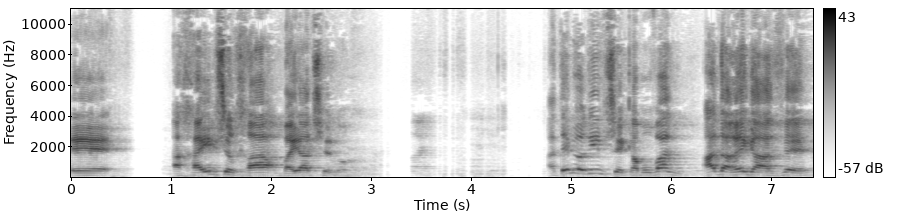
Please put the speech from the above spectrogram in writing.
אה, החיים שלך ביד שלו. אתם יודעים שכמובן עד הרגע הזה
